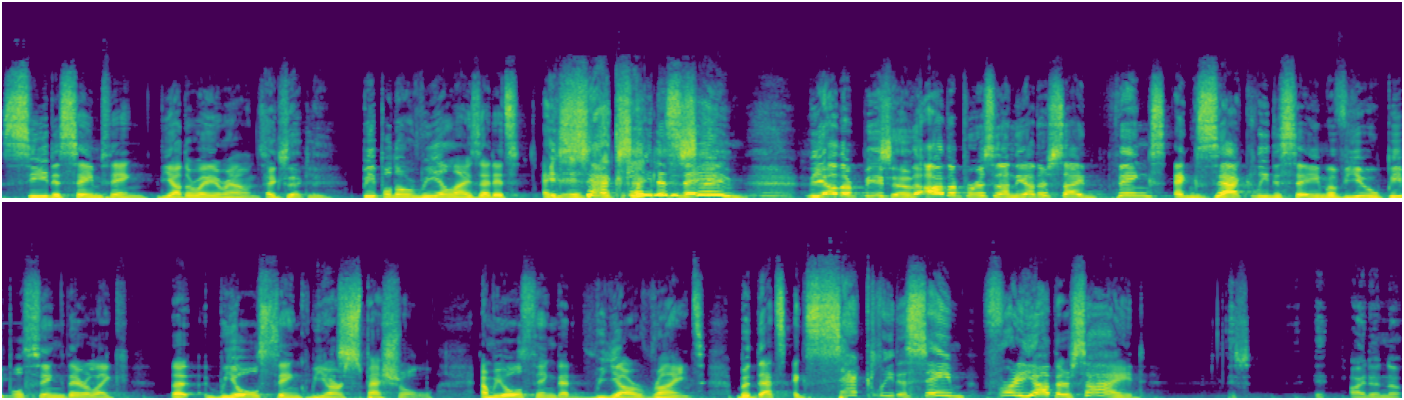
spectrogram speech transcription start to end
see the same thing the other way around. Exactly. People don't realize that it's exactly, exactly the, the same. The other pe- So- the other person on the other side thinks exactly the same of you. People think they're like that. We all think we are special, and we all think that we are right. But that's exactly the same for the other side. It's, it, I don't know.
